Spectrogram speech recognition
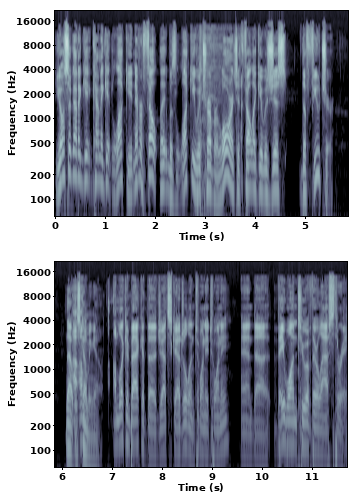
you also got to get kind of get lucky. It never felt that it was lucky with Trevor Lawrence. It felt like it was just the future that was I'm, coming out. I'm looking back at the Jets schedule in 2020, and uh, they won two of their last three.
